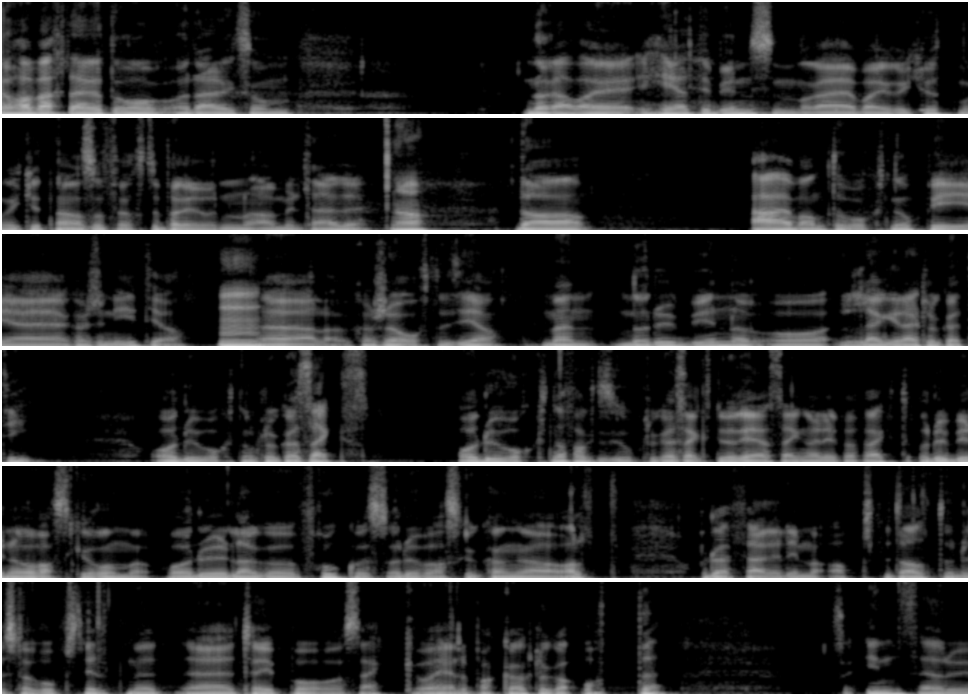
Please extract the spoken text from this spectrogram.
Det har vært der et år, og det er liksom Når jeg var helt i begynnelsen, når jeg var i rekrutten, rekrutten er altså første perioden av militæret, Ja. da er jeg vant til å våkne opp i eh, kanskje ni-tida, Mm. eh, eller kanskje åtte-tida. Men når du begynner å legge deg klokka ti, og du våkner klokka seks, og du våkner faktisk opp klokka seks, du rer senga di perfekt, og du begynner å vaske rommet, og du lager frokost, og du vasker ganga og alt, og du er ferdig med absolutt alt, og du står oppstilt med eh, tøy på og sekk og hele pakka klokka åtte, så innser du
